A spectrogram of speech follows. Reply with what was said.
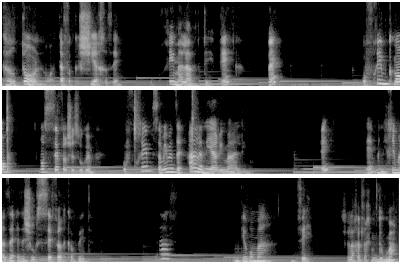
הקרטון או הדף הקשיח הזה, מורחים עליו דבק, והופכים כמו, כמו ספר שסוגרים. הופכים, שמים את זה על הנייר עם העלים. אוקיי? ומניחים על זה איזשהו ספר כבד. ואז אתם תראו מה יצא. שולחת לכם דוגמה.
